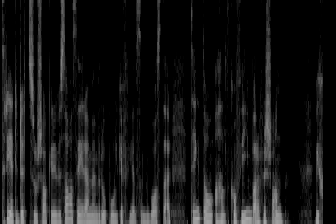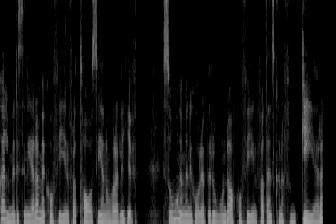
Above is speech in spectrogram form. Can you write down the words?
Tredje dödsorsaken i USA säger MN beror på olika fel som begås där. Tänk då om allt koffein bara försvann. Vi självmedicinerar med koffein för att ta oss igenom våra liv. Så många människor är beroende av koffein för att ens kunna fungera.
